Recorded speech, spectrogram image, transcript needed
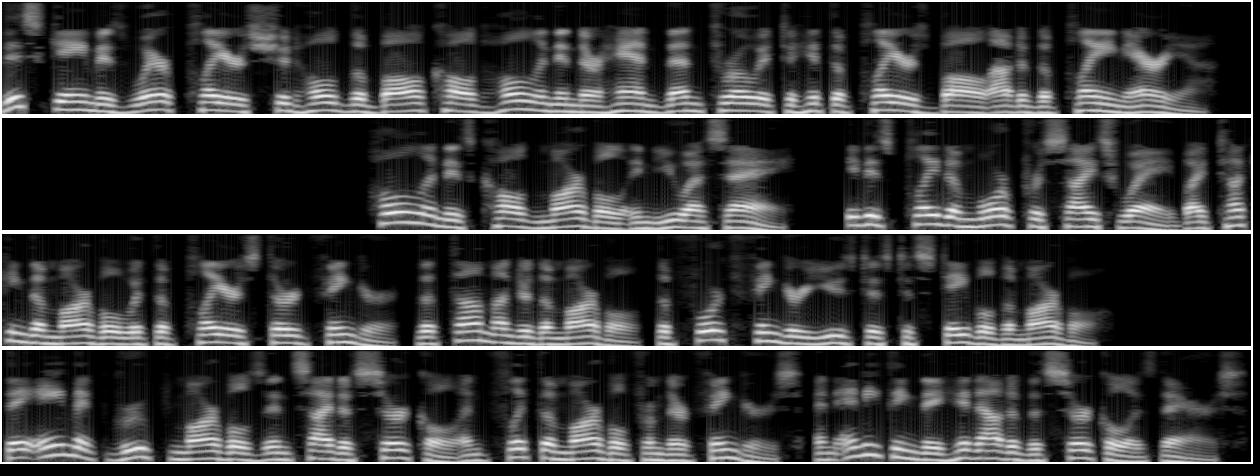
This game is where players should hold the ball called holen in their hand then throw it to hit the player's ball out of the playing area. Holen is called marble in USA. It is played a more precise way by tucking the marble with the player's third finger, the thumb under the marble, the fourth finger used as to stable the marble. They aim at grouped marbles inside a circle and flick the marble from their fingers, and anything they hit out of the circle is theirs.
